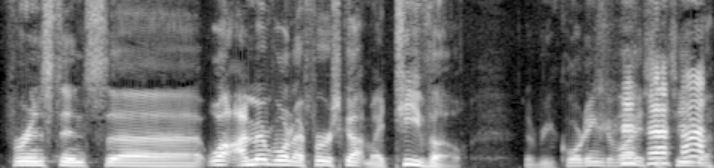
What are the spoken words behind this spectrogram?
for instance, uh, well, I remember when I first got my TiVo. The recording device, the TiVo.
